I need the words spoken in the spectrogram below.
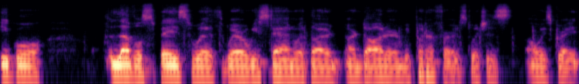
equal level space with where we stand with our our daughter and we put her first, which is always great.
